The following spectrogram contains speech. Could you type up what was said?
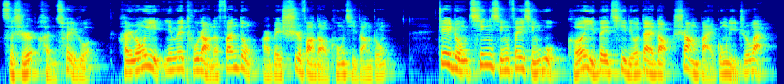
此时很脆弱，很容易因为土壤的翻动而被释放到空气当中。这种轻型飞行物可以被气流带到上百公里之外，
